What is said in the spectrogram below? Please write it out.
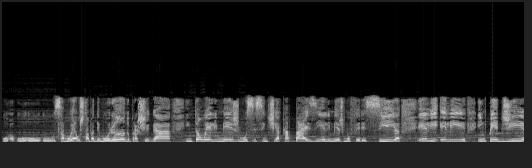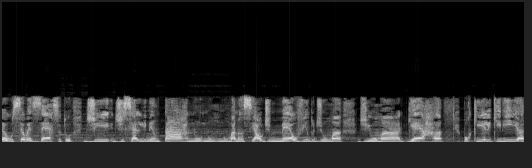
o, o Samuel estava demorando para chegar, então ele mesmo se sentia capaz e ele mesmo oferecia, ele, ele impedia o seu exército de, de se alimentar num, num manancial de mel vindo de uma, de uma guerra guerra, porque ele queria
